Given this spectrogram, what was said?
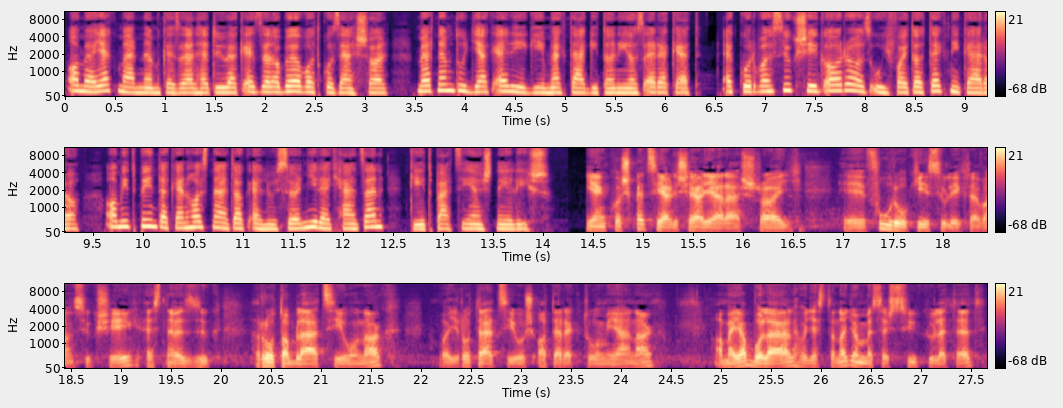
amelyek már nem kezelhetőek ezzel a beavatkozással, mert nem tudják eléggé megtágítani az ereket. Ekkor van szükség arra az újfajta technikára, amit pénteken használtak először Nyíregyházán két páciensnél is. Ilyenkor speciális eljárásra egy fúrókészülékre van szükség, ezt nevezzük rotablációnak, vagy rotációs aterektómiának, amely abból áll, hogy ezt a nagyon messzes szűkületet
